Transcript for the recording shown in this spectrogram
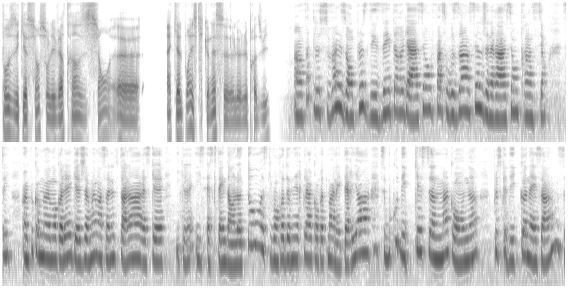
posent des questions sur les verres transition, à quel point est-ce qu'ils connaissent le produit? En fait, là, souvent, ils ont plus des interrogations face aux anciennes générations de transition. C'est un peu comme euh, mon collègue Germain mentionné tout à l'heure, est-ce qu'ils est dans l'auto? Est-ce qu'ils vont redevenir clairs complètement à l'intérieur? C'est beaucoup des questionnements qu'on a plus que des connaissances.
